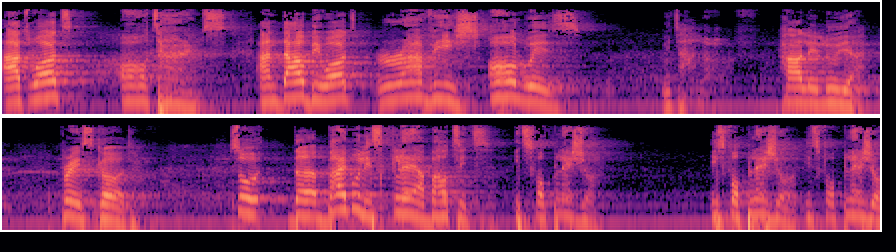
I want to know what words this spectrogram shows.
at what? All times. And thou be what? Ravished always with her. Hallelujah. Praise God. So the Bible is clear about it. It's for pleasure. It's for pleasure. It's for pleasure.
